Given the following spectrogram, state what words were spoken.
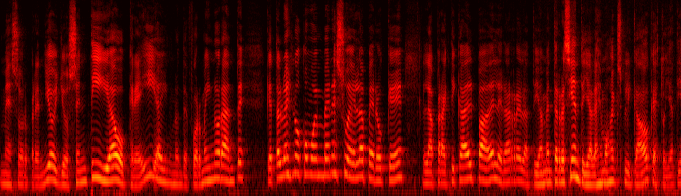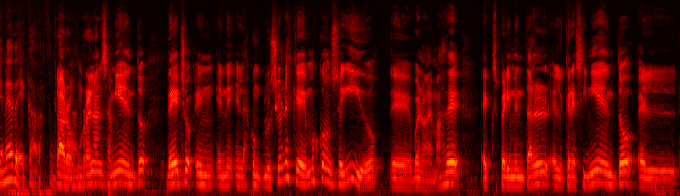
me sorprendió. Yo sentía o creía de forma ignorante que tal vez no como en Venezuela, pero que la práctica del pádel era relativamente reciente. Ya les hemos explicado que esto ya tiene décadas. Claro, funcionando. un relanzamiento. De hecho, en, en- en las conclusiones que hemos conseguido, eh, bueno, además de experimentar el, el crecimiento, el,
